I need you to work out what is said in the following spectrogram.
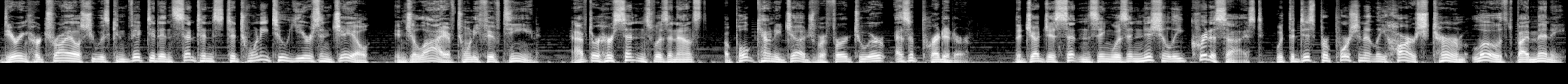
During her trial, she was convicted and sentenced to 22 years in jail in July of 2015. After her sentence was announced, a Polk County judge referred to her as a predator. The judge's sentencing was initially criticized, with the disproportionately harsh term loathed by many,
